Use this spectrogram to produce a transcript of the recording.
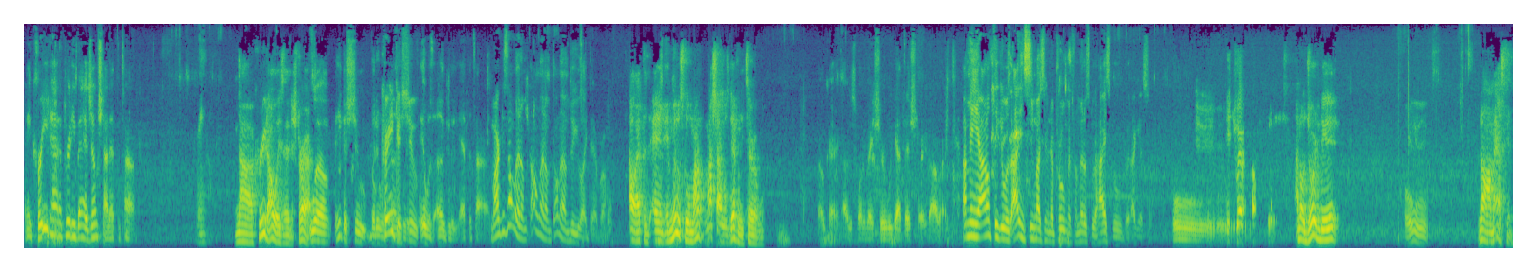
And Creed had a pretty bad jump shot at the time. Damn. Nah, Creed always had a strap. Well, he could shoot, but it was Creed could ugly. shoot. It was ugly at the time. Marcus, don't let him don't let him don't let him do you like that, bro. Oh, at the and in middle school, my, my shot was definitely terrible. Okay, I just want to make sure we got that straight. All right. I mean, I don't think it was I didn't see much of an improvement from middle school to high school, but I guess so. Ooh. Did you ever? I know Jordan did. Oh. No, I'm asking.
